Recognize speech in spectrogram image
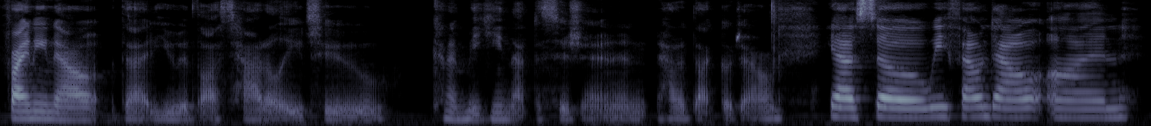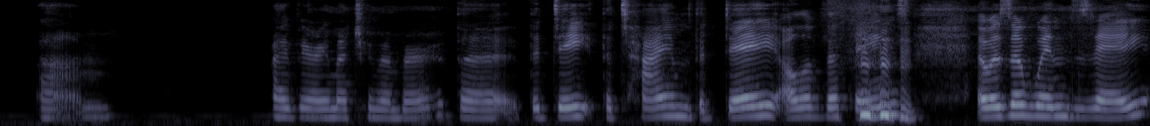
finding out that you had lost Hadley to kind of making that decision, and how did that go down? Yeah, so we found out on um I very much remember the the date, the time, the day, all of the things. it was a Wednesday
